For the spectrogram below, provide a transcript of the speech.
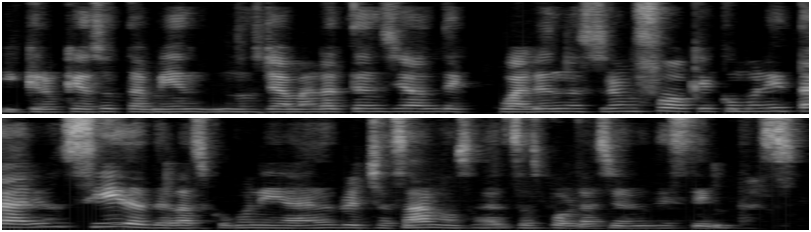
Y creo que eso también nos llama la atención de cuál es nuestro enfoque comunitario si desde las comunidades rechazamos a estas poblaciones distintas.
